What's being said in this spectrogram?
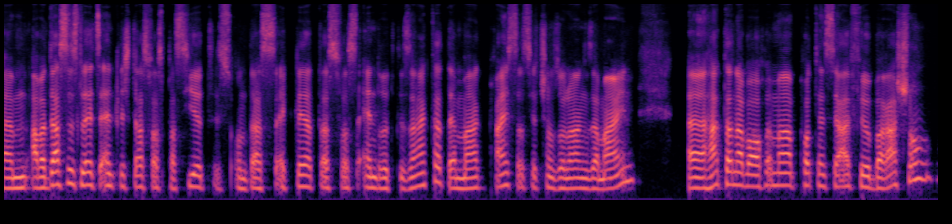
Ähm, aber das ist letztendlich das, was passiert ist. Und das erklärt das, was Endrit gesagt hat. Der Markt preist das jetzt schon so langsam ein, äh, hat dann aber auch immer Potenzial für Überraschung.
